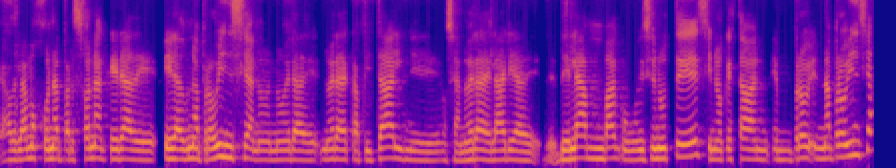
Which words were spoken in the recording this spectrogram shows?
hablamos con una persona que era de, era de una provincia, no, no, era, de, no era de capital, ni o sea, no era del área de, de, Lamba, como dicen ustedes, sino que estaba en, en una provincia,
